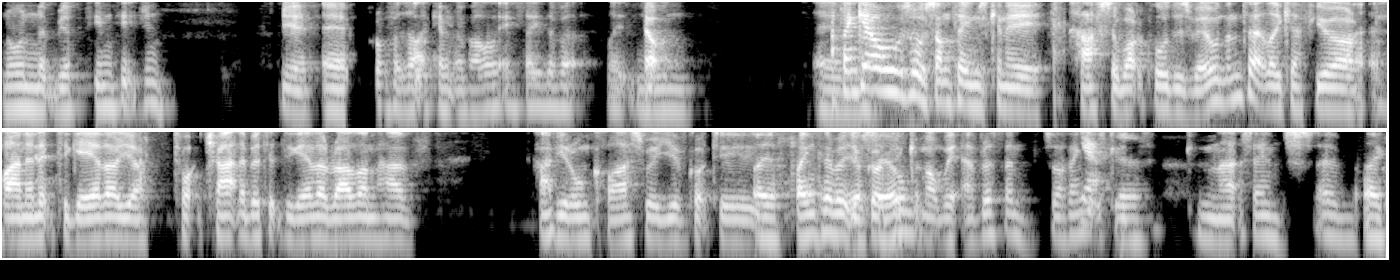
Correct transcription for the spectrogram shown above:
knowing that we're team teaching. Yeah. Uh, profits that accountability side of it, like Yep. knowing. I think it um, also sometimes kind of halves the workload as well, doesn't it? Like if you're planning it together, you're t- chatting about it together rather than have have your own class where you've got to Like, you're thinking about you've got to come up with everything. So I think Yeah. it's good, good in that sense. Um, like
